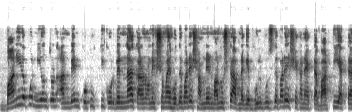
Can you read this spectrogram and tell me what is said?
বাণীর ওপর নিয়ন্ত্রণ আনবেন, কটূক্তি করবেন না, কারণ অনেক সময় হতে পারে সামনের মানুষটা আপনাকে ভুল বুঝতে পারে, সেখানে একটা বাড়তি একটা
